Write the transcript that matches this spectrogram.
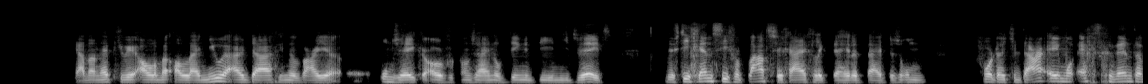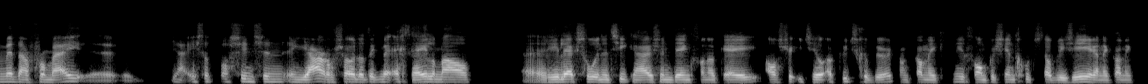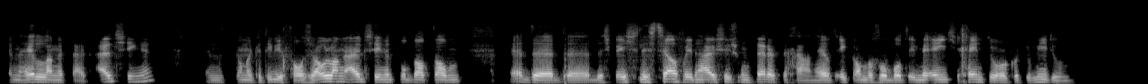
ja, dan heb je weer allemaal, allerlei nieuwe uitdagingen waar je onzeker over kan zijn of dingen die je niet weet. Dus die grens die verplaatst zich eigenlijk de hele tijd. Dus om, voordat je daar eenmaal echt gewend aan bent, nou voor mij uh, ja, is dat pas sinds een, een, jaar of zo dat ik me echt helemaal uh, relaxed voel in het ziekenhuis en denk van oké, als er iets heel acuuts gebeurt, dan kan ik in ieder geval een patiënt goed stabiliseren en dan kan ik een hele lange tijd uitzingen. En dan kan ik het in ieder geval zo lang uitzingen totdat dan de, de, de specialist zelf in huis is om verder te gaan. Want ik kan bijvoorbeeld in mijn eentje geen thoracotomie doen.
